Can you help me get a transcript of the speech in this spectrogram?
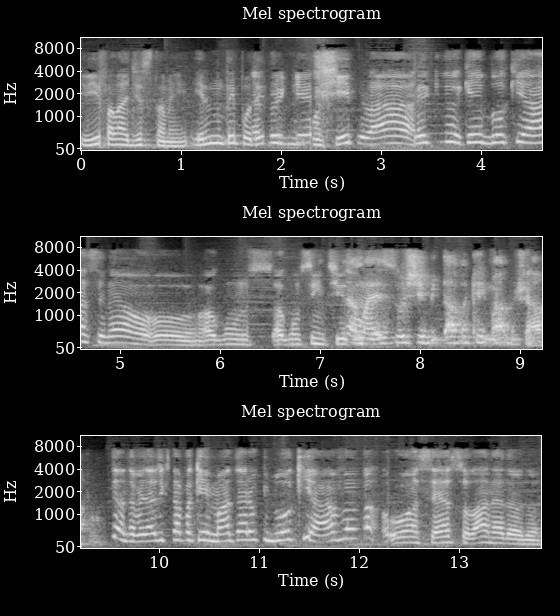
Eu ia falar disso também. Ele não tem poder É porque o chip lá meio que, que ele bloqueasse, né? O, o- alguns, alguns sentidos. Não, mas o chip tava queimado já, pô. Então, na verdade, o que tava queimado era o que bloqueava o acesso lá, né? Do, do-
